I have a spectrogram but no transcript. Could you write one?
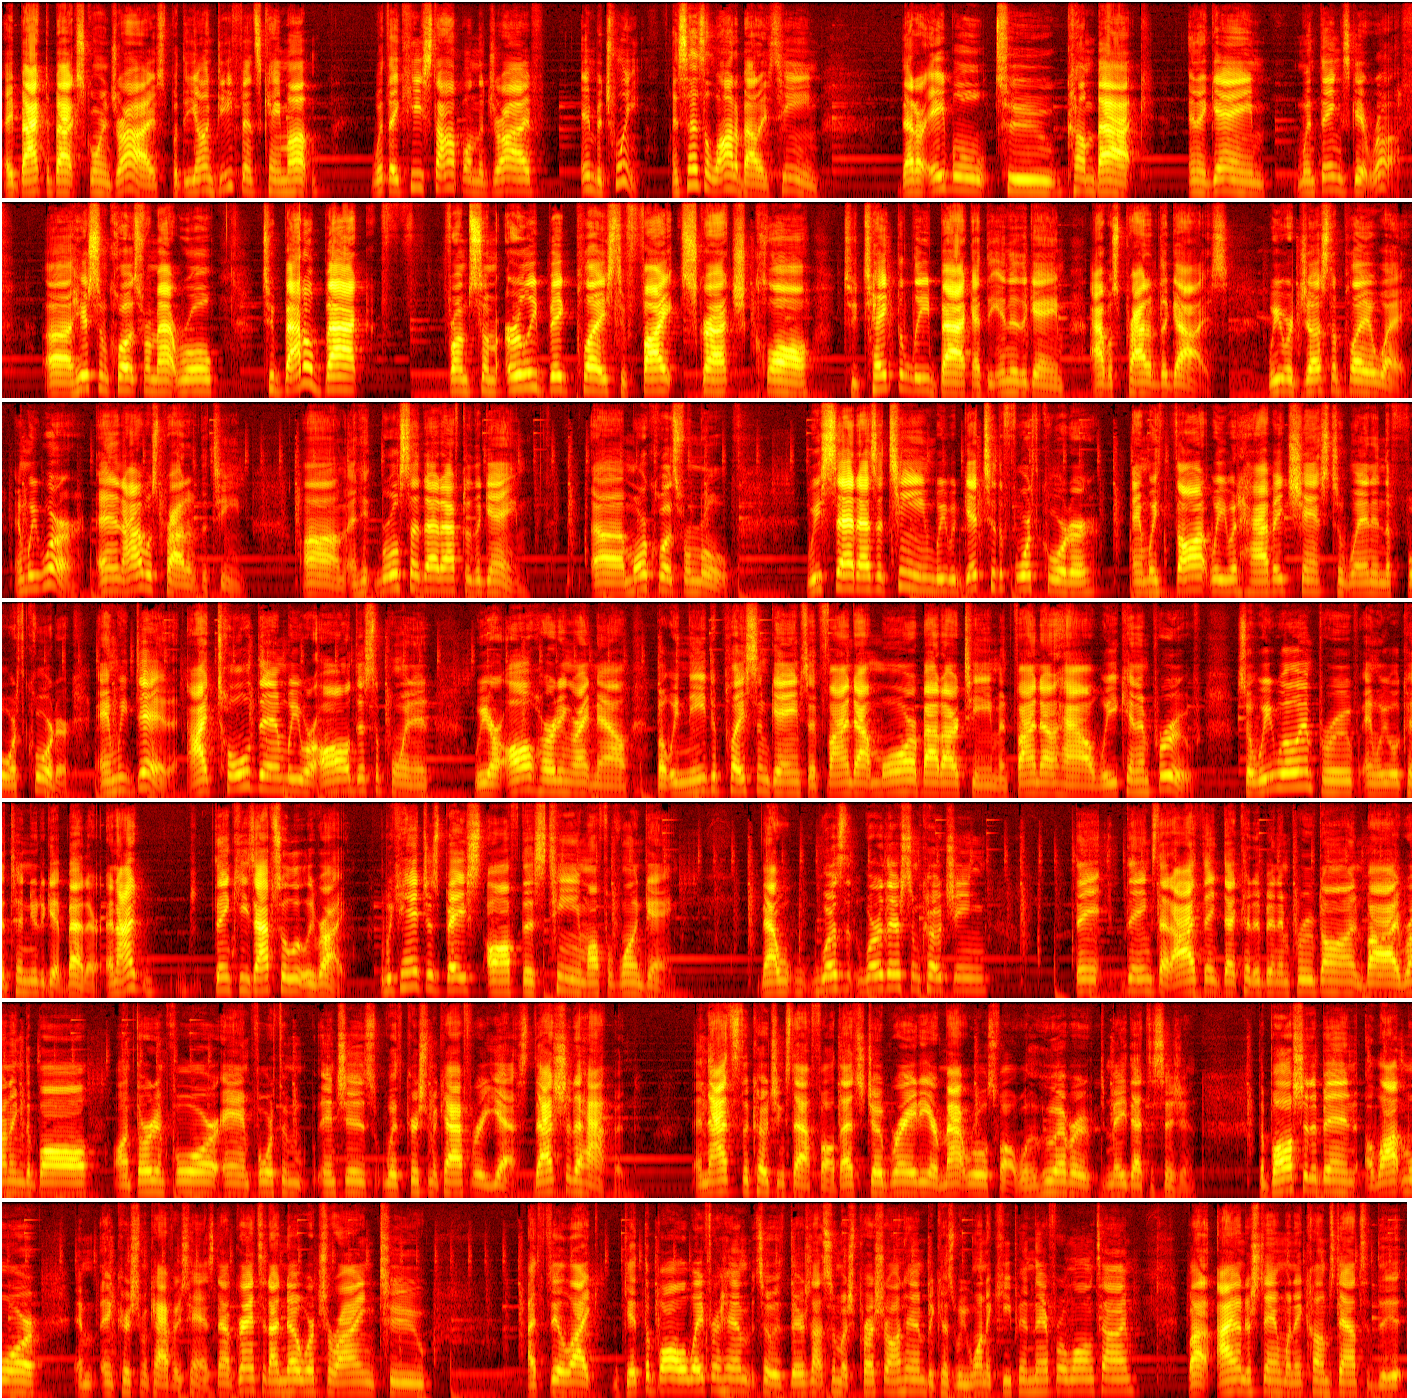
a back to back scoring drives, but the young defense came up with a key stop on the drive in between. It says a lot about a team that are able to come back in a game when things get rough. Uh, here's some quotes from Matt Rhule. To battle back from some early big plays to fight, scratch, claw, to take the lead back at the end of the game, I was proud of the guys. We were just a play away, and we were, and I was proud of the team. Um, and he, Rhule said that after the game. Uh, more quotes from Rhule. We said as a team we would get to the fourth quarter, and we thought we would have a chance to win in the fourth quarter, and we did. I told them we were all disappointed we are all hurting right now, but we need to play some games and find out more about our team and find out how we can improve. So we will improve and we will continue to get better. And I think he's absolutely right. We can't just base off this team off of one game. Now, was were there some coaching th- things that I think that could have been improved on by running the ball on third and four and fourth and inches with Christian McCaffrey? Yes, that should have happened. And that's the coaching staff fault. That's Joe Brady or Matt Rhule's fault. Whoever made that decision. The ball should have been a lot more in, in Christian McCaffrey's hands. Now, granted, I know we're trying to, I feel like, get the ball away from him so there's not so much pressure on him because we want to keep him there for a long time. But I understand when it comes down to the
